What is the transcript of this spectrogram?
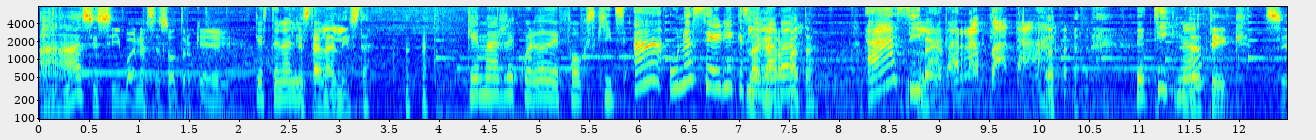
Ah, sí, sí. Bueno, ese es otro que que está en la lista. está en la lista. ¿Qué más recuerdo de Fox Kids? Ah, una serie que se La llamaba... Garrapata. Ah, sí, La La, gar- Garrapata. de Tick, ¿no? The Thick, sí.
